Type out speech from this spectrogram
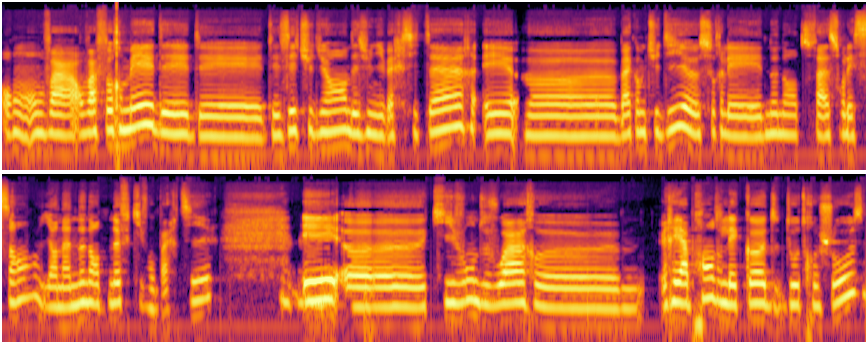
on, on, va, on va former des, des, des étudiants, des universitaires, et euh, bah, comme tu dis, euh, sur les 90, enfin sur les 100, il y en a 99 qui vont partir mm-hmm. et euh, qui vont devoir réapprendre les codes d'autres choses.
